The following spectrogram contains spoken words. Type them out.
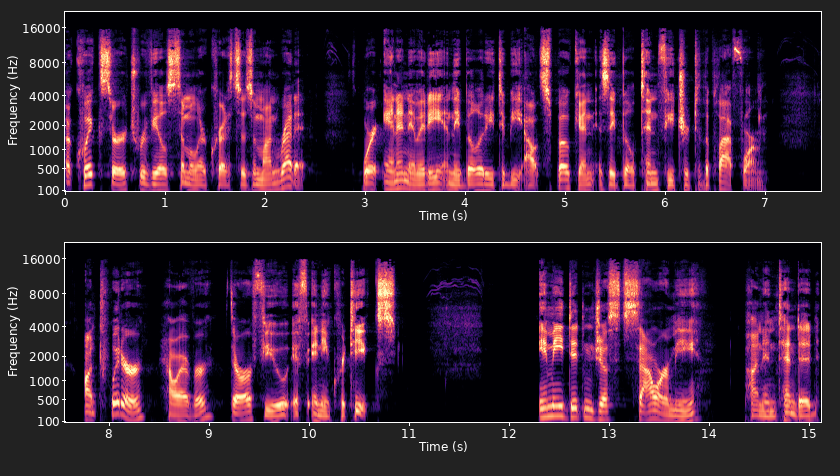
A quick search reveals similar criticism on Reddit, where anonymity and the ability to be outspoken is a built in feature to the platform. On Twitter, however, there are few, if any, critiques. Emmy didn't just sour me, pun intended,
